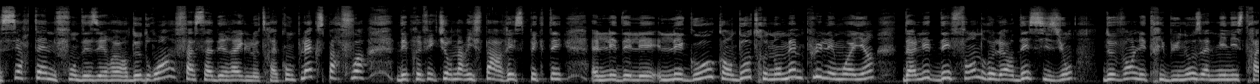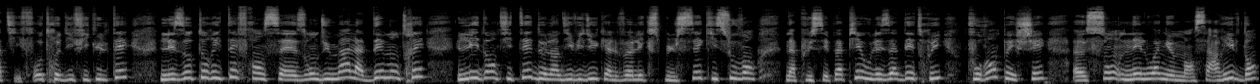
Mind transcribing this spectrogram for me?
certaines font des erreurs de droit face à des règles très complexes. Parfois, des préfectures n'arrivent pas à respecter les délais légaux, quand d'autres n'ont même plus les moyens d'aller défendre leurs décisions devant les tribunaux administratifs. Autre difficulté, les autorités françaises ont du mal à démontrer l'identité de l'individu qu'elles veulent expulser, qui souvent n'a plus ses papiers ou les a détruits pour empêcher euh, son éloignement. Ça arrive dans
